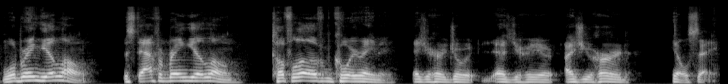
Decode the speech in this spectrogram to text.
we'll, bring you along. The staff will bring you along. Tough love from Corey Raymond, as you heard as you heard as you heard Hill say.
